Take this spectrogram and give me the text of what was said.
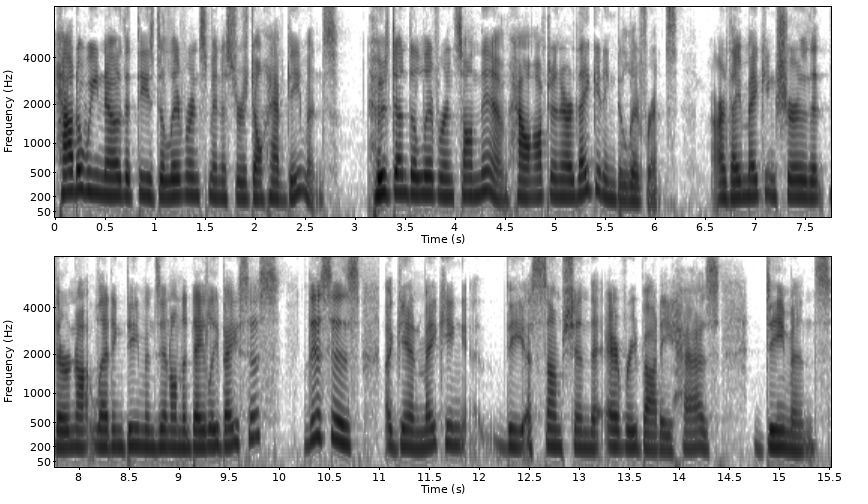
How do we know that these deliverance ministers don't have demons? Who's done deliverance on them? How often are they getting deliverance? Are they making sure that they're not letting demons in on a daily basis? This is again making the assumption that everybody has demons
